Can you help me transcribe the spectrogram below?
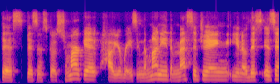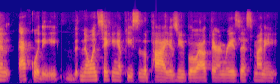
this business goes to market how you're raising the money the messaging you know this isn't equity. No one's taking a piece of the pie as you go out there and raise this money.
